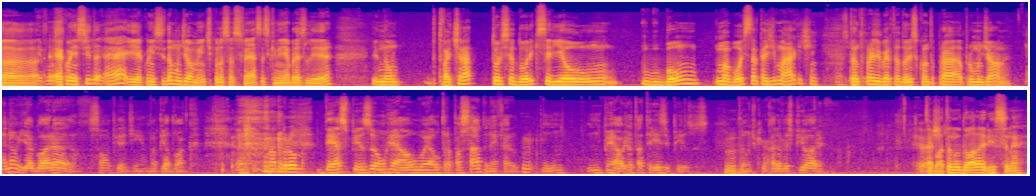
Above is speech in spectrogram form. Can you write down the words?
Ah, é conhecida é e é conhecida mundialmente pelas suas festas que nem a brasileira e não tu vai tirar torcedor que seria um, bom uma boa estratégia de marketing tanto para. Libertadores quanto para o mundial né É, não, e agora, só uma piadinha, uma piadoca. Uma broma. 10 pesos é um real é ultrapassado, né, cara? Hum. Um, um real já tá 13 pesos. Uhum. Então, tipo, cada vez piora. Eu acho, bota no dólar isso né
